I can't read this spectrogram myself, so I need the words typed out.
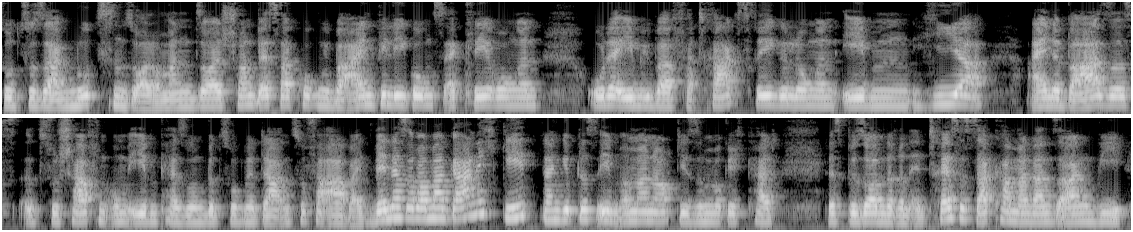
sozusagen nutzen soll. Und man soll schon besser gucken über Einwilligungserklärungen oder eben über Vertragsregelungen eben hier eine Basis äh, zu schaffen, um eben personenbezogene Daten zu verarbeiten. Wenn das aber mal gar nicht geht, dann gibt es eben immer noch diese Möglichkeit des besonderen Interesses. Da kann man dann sagen, wie,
